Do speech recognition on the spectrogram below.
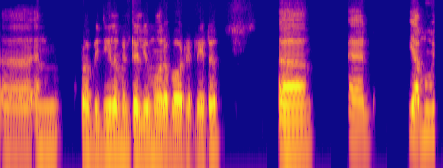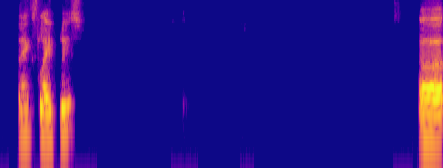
uh, and probably Neelam will tell you more about it later. Um, and yeah, moving to the next slide, please. Uh,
